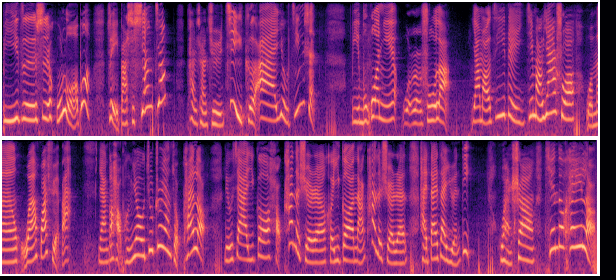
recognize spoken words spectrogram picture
鼻子是胡萝卜，嘴巴是香蕉。看上去既可爱又精神，比不过你，我认输了。鸭毛鸡对鸡毛鸭说：“我们玩滑雪吧。”两个好朋友就这样走开了，留下一个好看的雪人和一个难看的雪人，还待在原地。晚上天都黑了，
